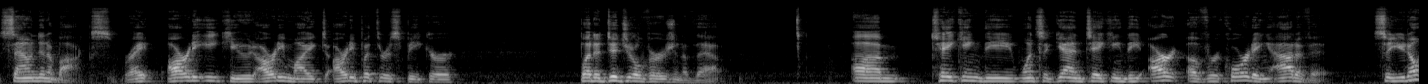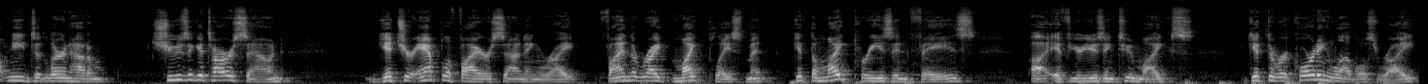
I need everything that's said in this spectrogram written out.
Sound in a box, right? Already EQ'd, already mic'd, already put through a speaker, but a digital version of that. Um, taking the, once again, taking the art of recording out of it. So you don't need to learn how to choose a guitar sound, get your amplifier sounding right, find the right mic placement, get the mic pre's in phase uh, if you're using two mics, get the recording levels right.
